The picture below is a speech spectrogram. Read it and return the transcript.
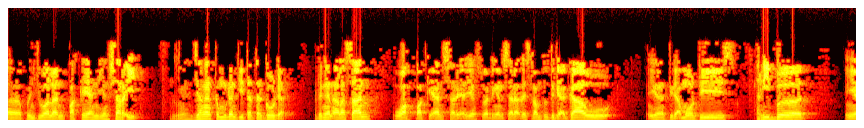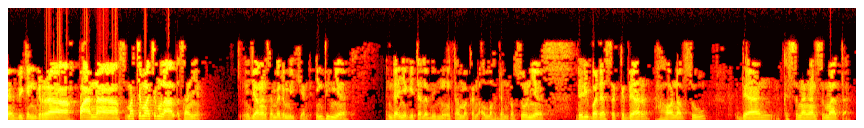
uh, penjualan pakaian yang syar'i Ya, jangan kemudian kita tergoda dengan alasan wah pakaian syariat yang sesuai dengan syariat Islam itu tidak gaul, ya, tidak modis, ribet, ya, bikin gerah, panas, macam-macam lah alasannya. Ya, jangan sampai demikian. Intinya hendaknya kita lebih mengutamakan Allah dan Rasulnya daripada sekedar hawa nafsu dan kesenangan semata.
